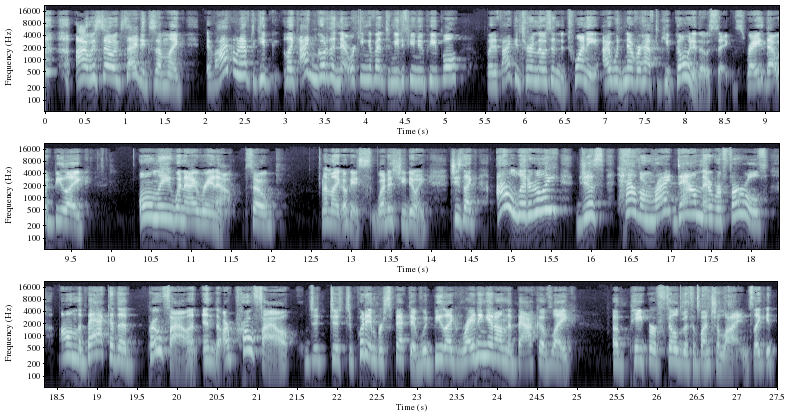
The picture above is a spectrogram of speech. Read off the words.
I was so excited because I'm like, if I don't have to keep, like, I can go to the networking event to meet a few new people, but if I can turn those into 20, I would never have to keep going to those things, right? That would be like only when I ran out. So I'm like, okay, so what is she doing? She's like, I literally just have them write down their referrals on the back of the profile. And our profile, just, to put it in perspective, would be like writing it on the back of like a paper filled with a bunch of lines. Like it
